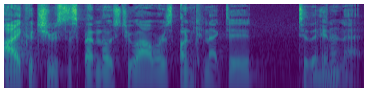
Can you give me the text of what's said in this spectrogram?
I could choose to spend those two hours unconnected to the mm-hmm. internet.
